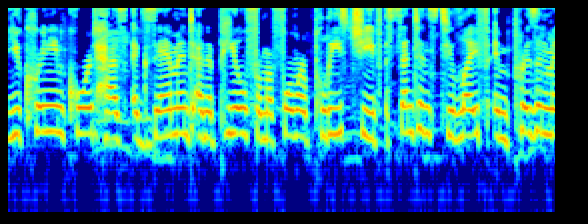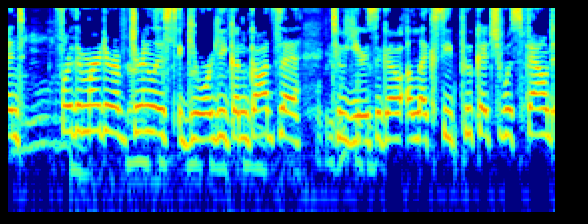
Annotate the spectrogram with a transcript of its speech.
Ukrainian court has examined an appeal from a former police chief sentenced to life imprisonment for the murder of journalist Georgy Gongadze. Two years ago, Oleksiy Pukach was found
